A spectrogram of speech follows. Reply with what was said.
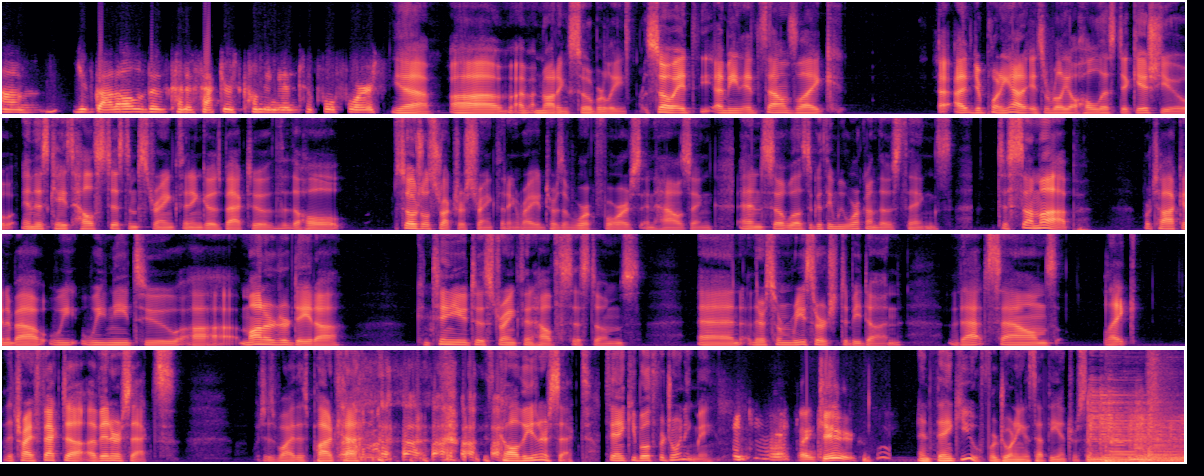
um, you've got all of those kind of factors coming into full force. Yeah, uh, I'm, I'm nodding soberly. So it, I mean, it sounds like I, you're pointing out it's a really a holistic issue. In this case, health system strengthening goes back to the, the whole social structure strengthening, right, in terms of workforce and housing. And so, well, it's a good thing we work on those things. To sum up, we're talking about we we need to uh, monitor data, continue to strengthen health systems, and there's some research to be done. That sounds like the trifecta of intersects, which is why this podcast is called The Intersect. Thank you both for joining me. Thank you. Thank you. And thank you for joining us at The Intersect.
